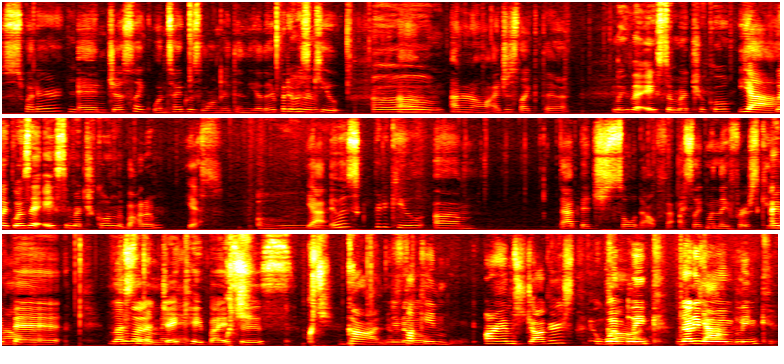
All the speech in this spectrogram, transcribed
sweater Mhm. and just like one side was longer than the other, but it was Uh-huh. cute. Oh, Um, I don't know. I just liked that. like the asymmetrical. Yeah. Like, was it asymmetrical on the bottom? yes. Oh, Yeah, it was pretty cute. Um, that bitch sold out fast. Like when they first came I out, bet. less There's a lot than a of minute. JK biases. gone. You know. Fucking RM's joggers. One gone. blink, not even Yeah. one blink,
